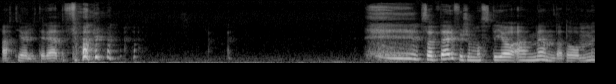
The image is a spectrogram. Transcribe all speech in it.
att jag är lite rädd för. Så att därför så måste jag använda dem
